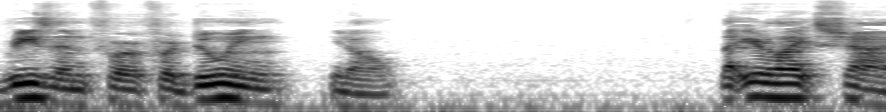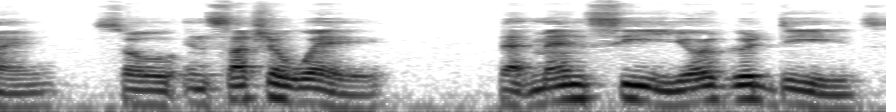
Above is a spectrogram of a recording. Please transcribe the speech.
reason for for doing, you know, let your light shine so in such a way that men see your good deeds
